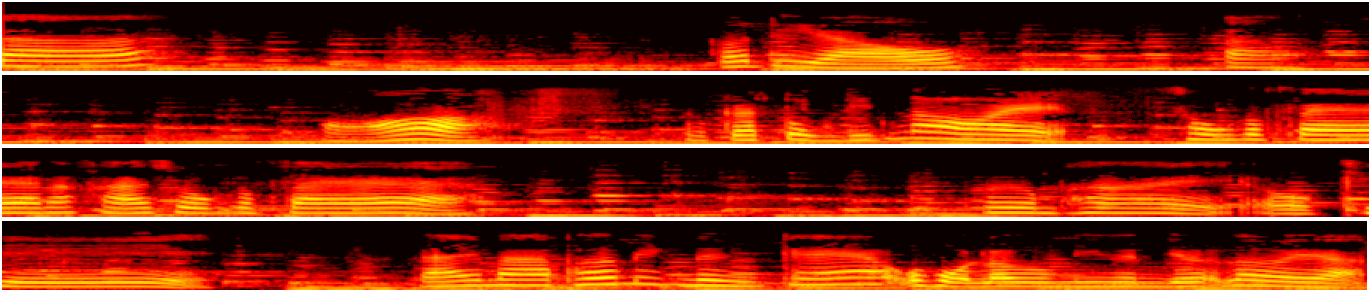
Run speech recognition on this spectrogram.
จ๊ะ ก็เดี๋ยวอ้าวอ๋อ มันกระตุกนิดหน่อย ชงกาแฟนะคะ ชงกาแฟ เพิ่มให้ โอเค ได้มาเพิ่มอีกหนึ่งแก้ว โอ้โห เรามีเงินเยอะเลยอะ่ะ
